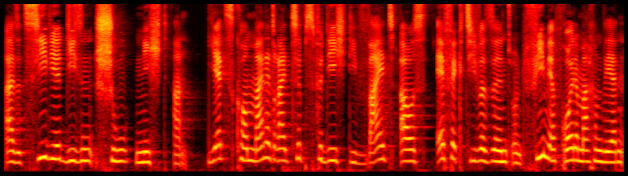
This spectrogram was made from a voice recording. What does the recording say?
Also zieh dir diesen Schuh nicht an. Jetzt kommen meine drei Tipps für dich, die weitaus effektiver sind und viel mehr Freude machen werden,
